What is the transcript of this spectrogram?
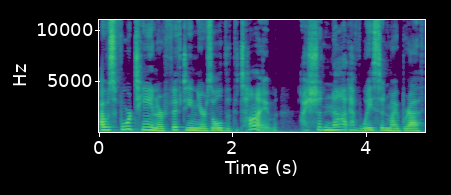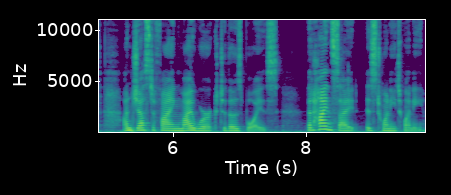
I was 14 or 15 years old at the time. I should not have wasted my breath on justifying my work to those boys. But hindsight is 2020.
